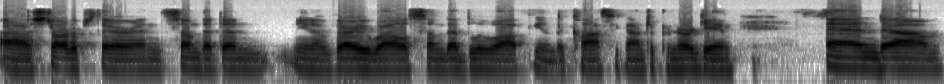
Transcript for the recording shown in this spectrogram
uh, startups there, and some that done you know very well, some that blew up. You know the classic entrepreneur game, and um,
